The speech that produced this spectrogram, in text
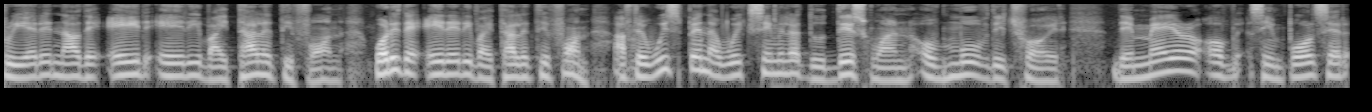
created now the 880 Vitality Fund. What is the 880 Vitality Fund? After we spent a week similar to this one of Move Detroit, the mayor of St. Paul said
